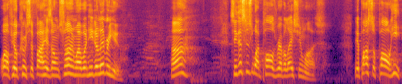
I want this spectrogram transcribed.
Well, if he'll crucify his own son, why wouldn't he deliver you? Huh? See, this is what Paul's revelation was. The apostle Paul, he,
